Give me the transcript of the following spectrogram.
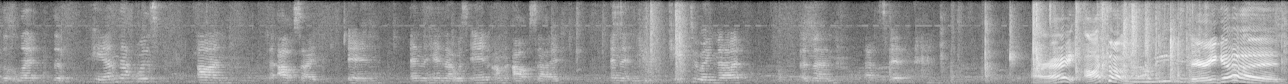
the, le the hand that was on the outside in, and the hand that was in on the outside, and then you keep doing that, and then that's it. All right, awesome. Very good.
